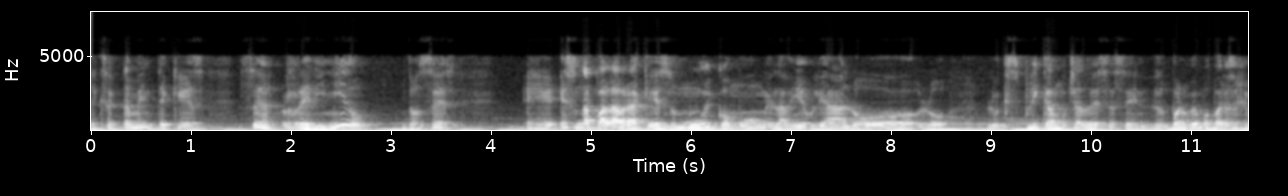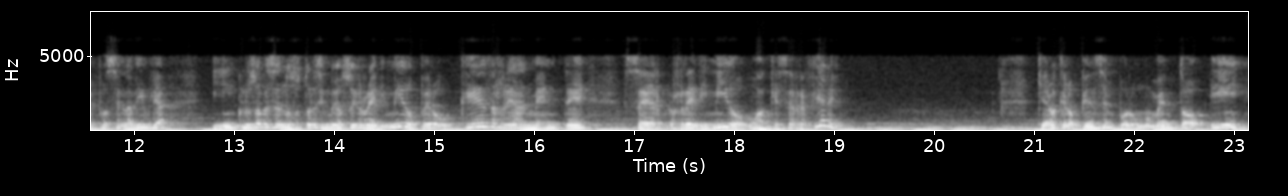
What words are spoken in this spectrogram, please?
exactamente qué es ser redimido. Entonces, eh, es una palabra que es muy común en la Biblia, lo, lo, lo explica muchas veces, en, bueno, vemos varios ejemplos en la Biblia, e incluso a veces nosotros decimos yo soy redimido, pero ¿qué es realmente ser redimido o a qué se refiere? Quiero que lo piensen por un momento y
